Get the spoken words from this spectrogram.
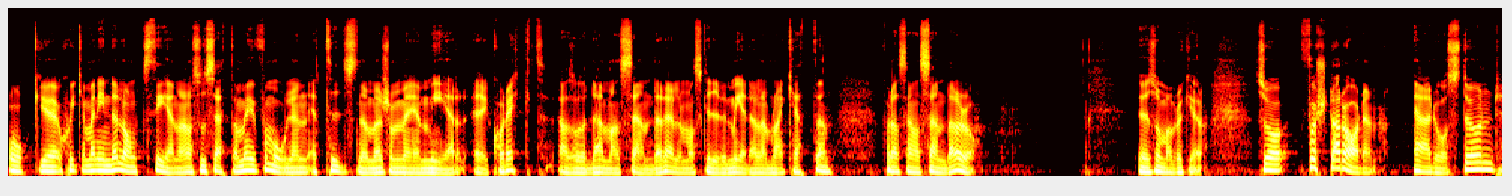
Och eh, skickar man in den långt senare så sätter man ju förmodligen ett tidsnummer som är mer eh, korrekt. Alltså där man sänder eller man skriver meddelandeblanketten för att sedan sända det då. Det är så man brukar göra. Så första raden är då stund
